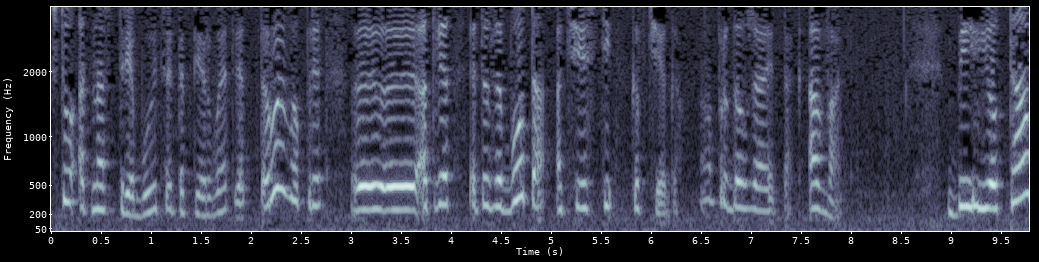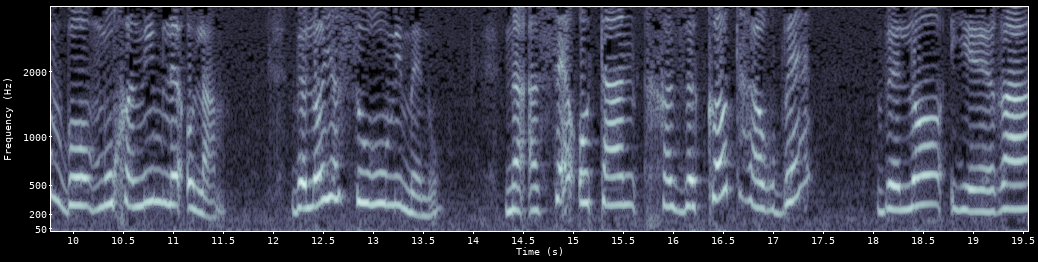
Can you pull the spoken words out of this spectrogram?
Что от нас требуется? Это первый ответ. Второй вопрос, э, э, ответ – это забота о чести ковчега Он продолжает так. Аваль. בהיותם בו מוכנים לעולם, ולא יסורו ממנו, נעשה אותן חזקות הרבה, ולא יארע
